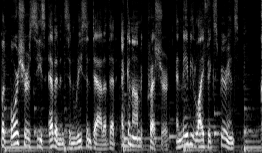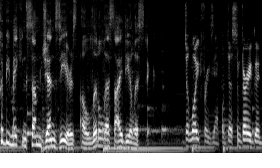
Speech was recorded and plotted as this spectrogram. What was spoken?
But Borchers sees evidence in recent data that economic pressure and maybe life experience could be making some Gen Zers a little less idealistic. Deloitte, for example, does some very good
